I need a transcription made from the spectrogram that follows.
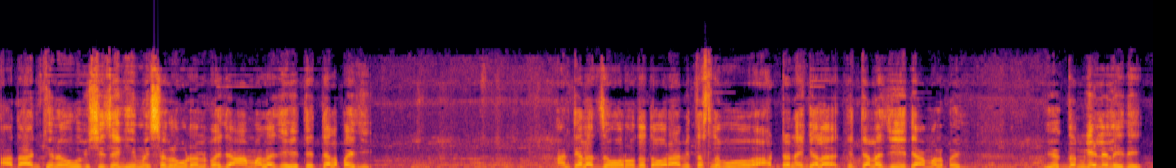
आता आणखीन ओबीसीच्या घे म्हणजे सगळं उडालं पाहिजे. आम्हाला जे येते त्याला पाहिजे. आणि त्याला जवळ होतं तवर आम्ही तसलं हट्ट नाही केला की त्याला जे येते आम्हाला पाहिजे. एकदम गेलेलं आहे ते.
